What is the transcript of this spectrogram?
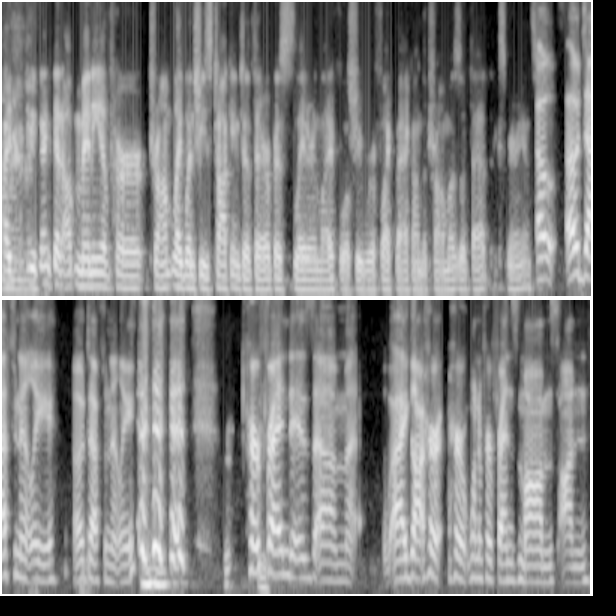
I, do you think that many of her trauma, like when she's talking to therapists later in life, will she reflect back on the traumas of that experience? oh, oh, definitely. Oh, definitely. her friend is um I got her her one of her friend's moms on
